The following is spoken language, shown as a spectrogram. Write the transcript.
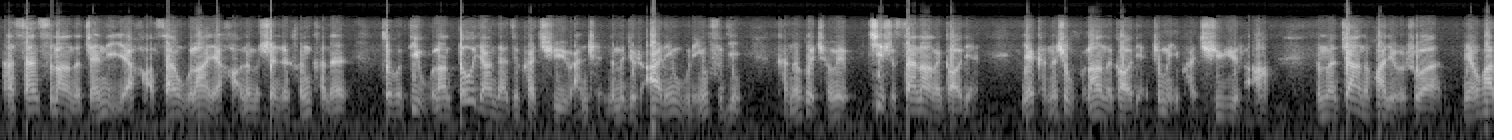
啊三四浪的整理也好，三五浪也好，那么甚至很可能最后第五浪都将在这块区域完成，那么就是二零五零附近。可能会成为既是三浪的高点，也可能是五浪的高点这么一块区域了啊。那么这样的话，就是说棉花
